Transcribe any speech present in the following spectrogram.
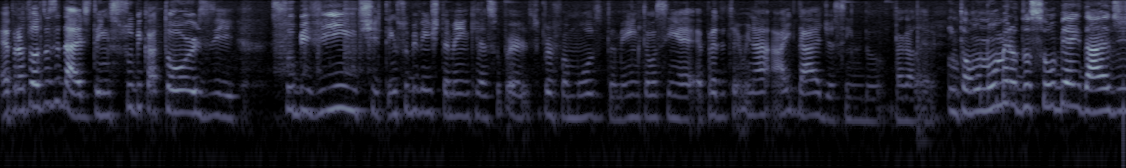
é para todas as idades. Tem sub-14, sub-20, tem sub-20 também, que é super, super famoso também. Então, assim, é, é para determinar a idade, assim, do, da galera. Então, o número do sub é a idade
